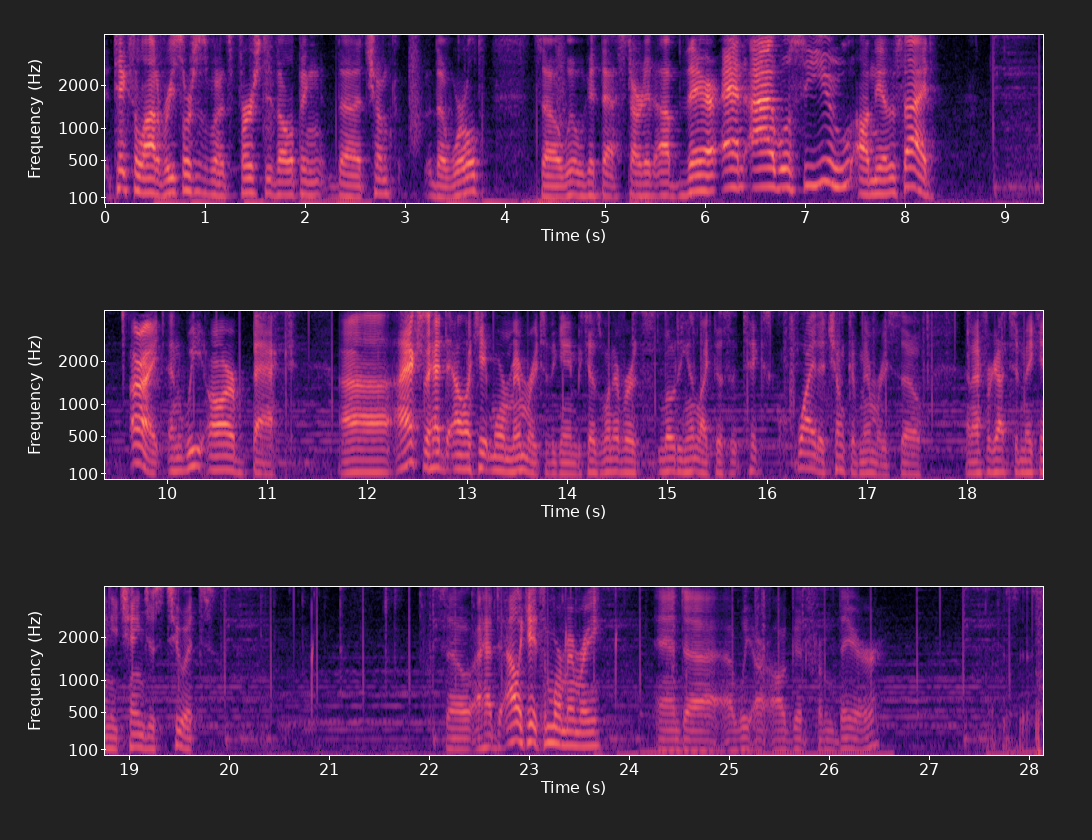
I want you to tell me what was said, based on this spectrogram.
it takes a lot of resources when it's first developing the chunk the world. So we'll get that started up there, and I will see you on the other side. All right, and we are back. Uh, I actually had to allocate more memory to the game because whenever it's loading in like this, it takes quite a chunk of memory. So, and I forgot to make any changes to it. So I had to allocate some more memory, and uh, we are all good from there. What is this?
